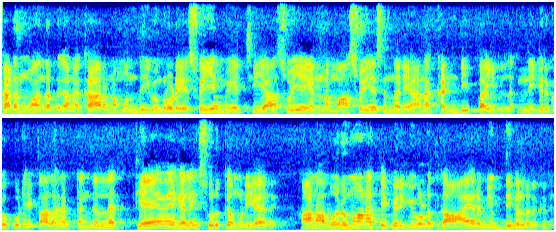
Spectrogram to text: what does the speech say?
கடன் வாங்குறதுக்கான காரணம் வந்து இவங்களுடைய சுய முயற்சியா சுய எண்ணமா சுய சிந்தனையான கண்டிப்பாக இல்லை. இன்னைக்கு இருக்கக்கூடிய காலகட்டங்களில் தேவைகளை சுருக்க முடியாது. ஆனால் வருமானத்தை பெருக்கிக் கொள்றதுக்கு ஆயிரம் யுக்திகள் இருக்குது.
